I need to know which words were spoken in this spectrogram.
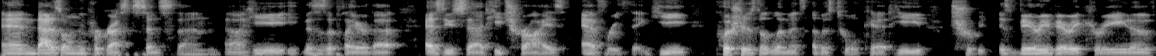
and that has only progressed since then. Uh, he this is a player that, as you said, he tries everything. He pushes the limits of his toolkit. He tr- is very very creative.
